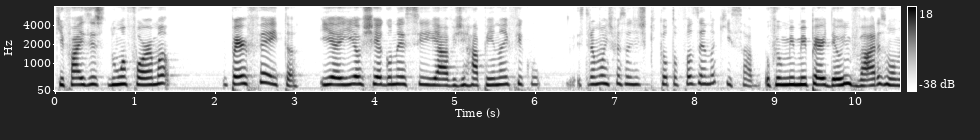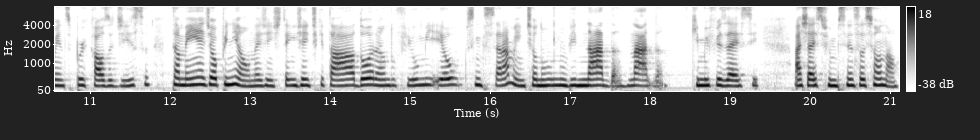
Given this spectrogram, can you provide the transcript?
que faz isso de uma forma perfeita. E aí eu chego nesse Aves de Rapina e fico extremamente pensando, gente, o que, que eu tô fazendo aqui, sabe? O filme me perdeu em vários momentos por causa disso. Também é de opinião, né, gente? Tem gente que tá adorando o filme. Eu, sinceramente, eu não, não vi nada, nada que me fizesse achar esse filme sensacional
